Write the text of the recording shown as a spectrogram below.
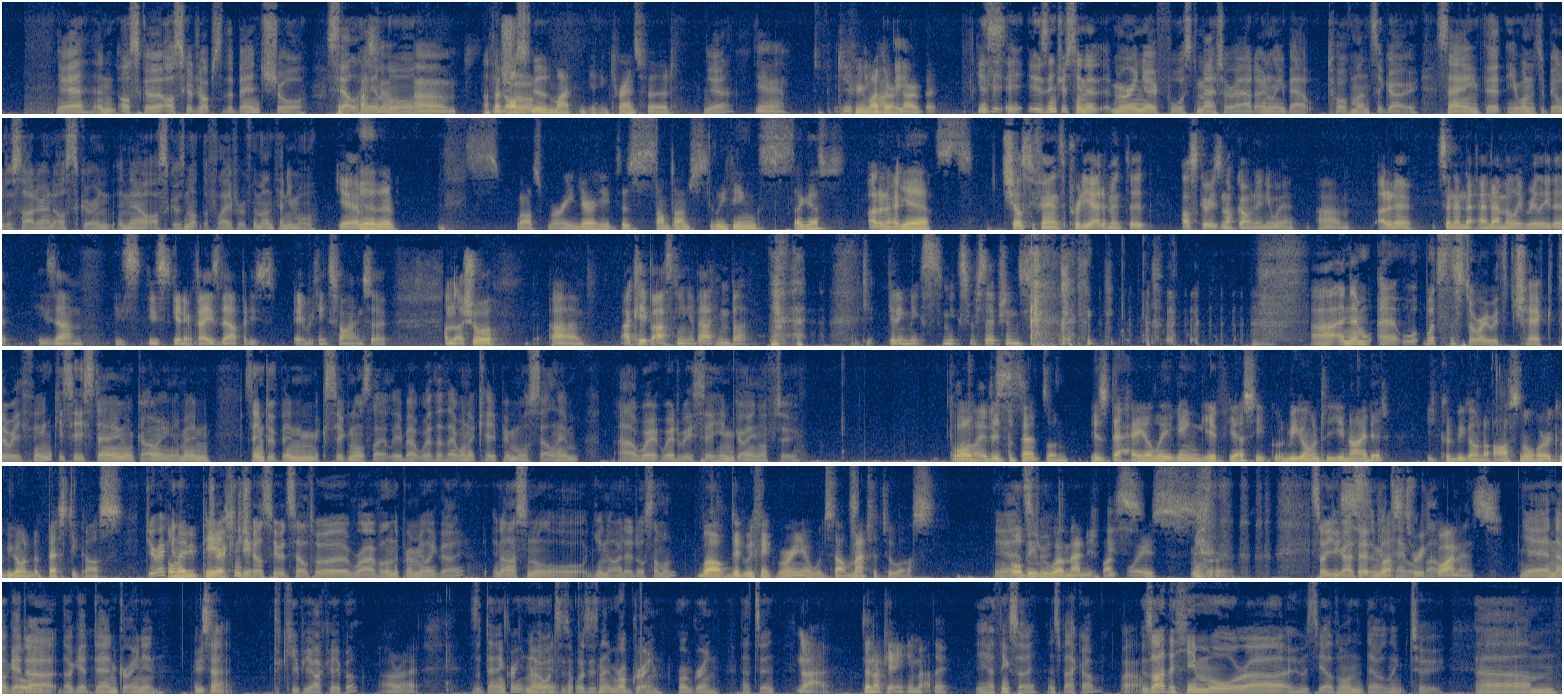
Yeah, and Oscar Oscar drops to the bench or sell him or um, I thought sure. Oscar might be getting transferred. yeah. yeah, To It- whom I might don't be. know, but Is He's- it, it was interesting that Mourinho forced Mata out only about 12 months ago, saying that he wanted to build a side around Oscar, and, and now Oscar's not the flavour of the month anymore. yeah, Yeah, they're, well, it's Mourinho. He does sometimes silly things, I guess. I don't know. Yeah, Chelsea fans are pretty adamant that Oscar is not going anywhere. Um, I don't know. It's an, an anomaly, really, that he's um he's he's getting phased out, but he's everything's fine. So I'm not sure. Um, I keep asking about him, but getting mixed mixed receptions. Uh, and then, uh, what's the story with Cech, do we think? Is he staying or going? I mean, seem to have been mixed signals lately about whether they want to keep him or sell him. Uh, where, where do we see him going off to? well, latest- it depends on is De Gea leaving? If yes, he could be going to United. He could be going to Arsenal, or he could be going to Besticos. Do you reckon, maybe do you reckon Chelsea would sell to a rival in the Premier League, though? In Arsenal or United or someone? Well, did we think Mourinho would sell Mata to us? Yeah, that's Albeit we were managed by He's- boys. so- So you He's guys as a surplus mid-table to club. requirements. Yeah, and they'll get Oh. uh, they'll get Dan Green in, Who's that? the QPR keeper. All right. Is it Dan Green? No, Yeah. what's his what's his name? Rob Green. Rob Green. That's it. No, they're not getting him, are they? Yeah, I think so. As backup. Wow. It was either him or uh, who was the other one that they were linked to? Um,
